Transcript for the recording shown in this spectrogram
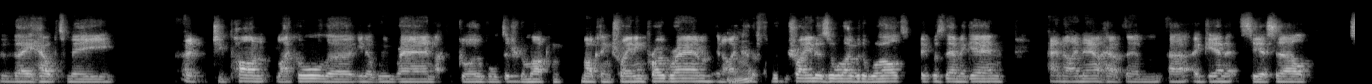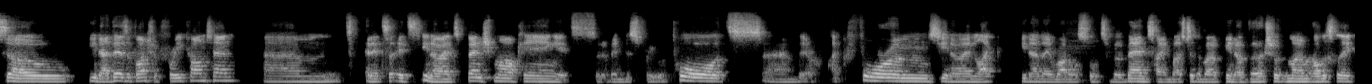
they helped me at DuPont, like all the, you know, we ran like a global digital marketing marketing training program. You know, mm-hmm. I of flew trainers all over the world. It was them again, and I now have them uh, again at CSL. So you know, there's a bunch of free content, um, and it's it's you know it's benchmarking, it's sort of industry reports. Um, there are like forums, you know, and like you know they run all sorts of events. I mean, most of them are you know virtual at the moment, obviously.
